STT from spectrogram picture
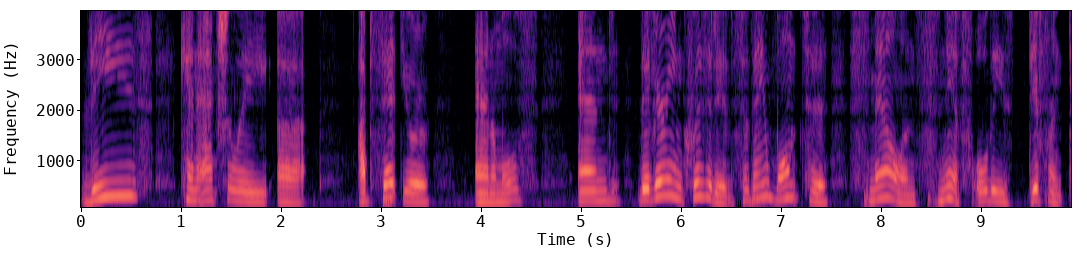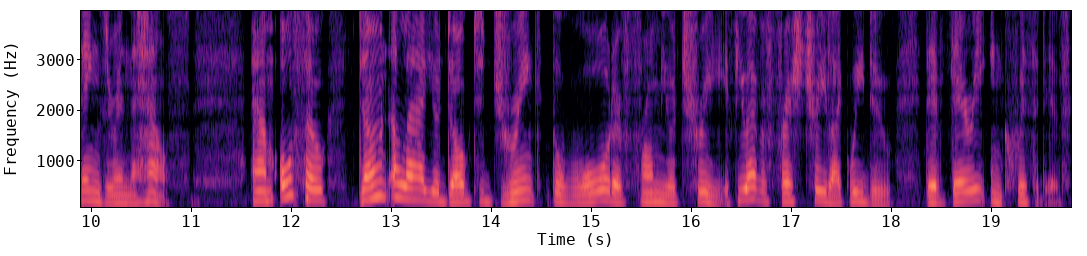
These can actually uh, upset your animals and they're very inquisitive, so they want to smell and sniff all these different things are in the house. Um, also, don't allow your dog to drink the water from your tree. If you have a fresh tree like we do, they're very inquisitive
